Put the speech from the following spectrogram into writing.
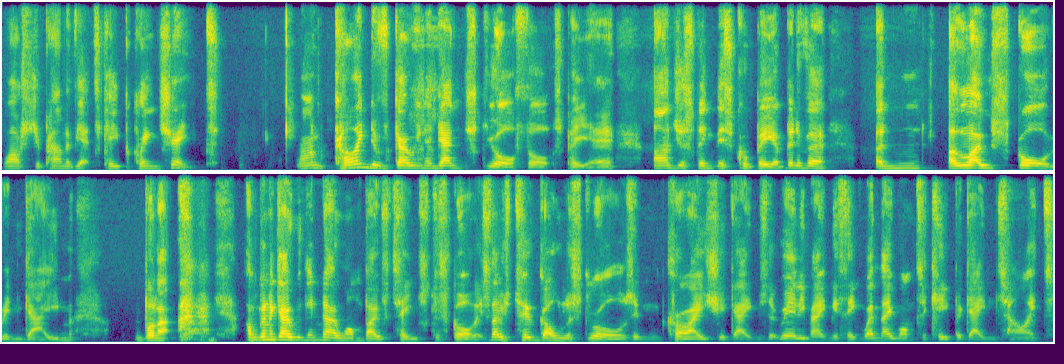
whilst Japan have yet to keep a clean sheet. I'm kind of going against your thoughts, Pete. Here, I just think this could be a bit of a a, a low scoring game, but I, I'm going to go with the no on both teams to score. It's those two goalless draws in Croatia games that really make me think when they want to keep a game tight,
